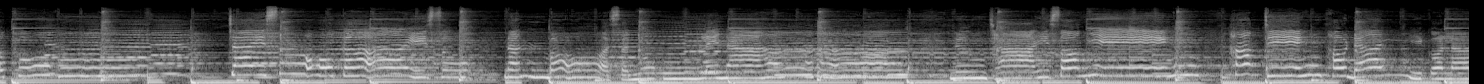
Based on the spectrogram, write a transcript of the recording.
แล้วทุกใจเศร้ากายสุข นั้นบ่สนุกเลยนะหนึ่งชายสองหญิงฮักจริงเท่าใดก็ลา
